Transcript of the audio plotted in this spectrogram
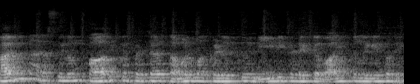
தமிழ் அரசிலும் பாதிக்கப்பட்ட தமிழ் மக்களுக்கு நீதி கிடைக்க வாய்ப்பில்லை என்பதை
